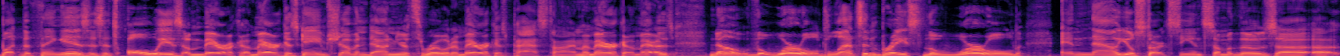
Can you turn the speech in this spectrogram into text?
But the thing is, is it's always America, America, America's game shoving down your throat, America's pastime, America, America's. No, the world. Let's embrace the world, and now you'll start seeing some of those, uh, uh,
